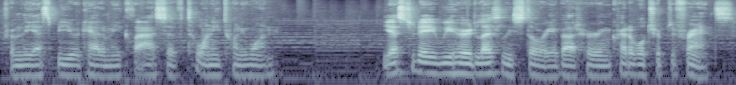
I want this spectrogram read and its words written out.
from the SBU Academy class of 2021. Yesterday, we heard Leslie's story about her incredible trip to France,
